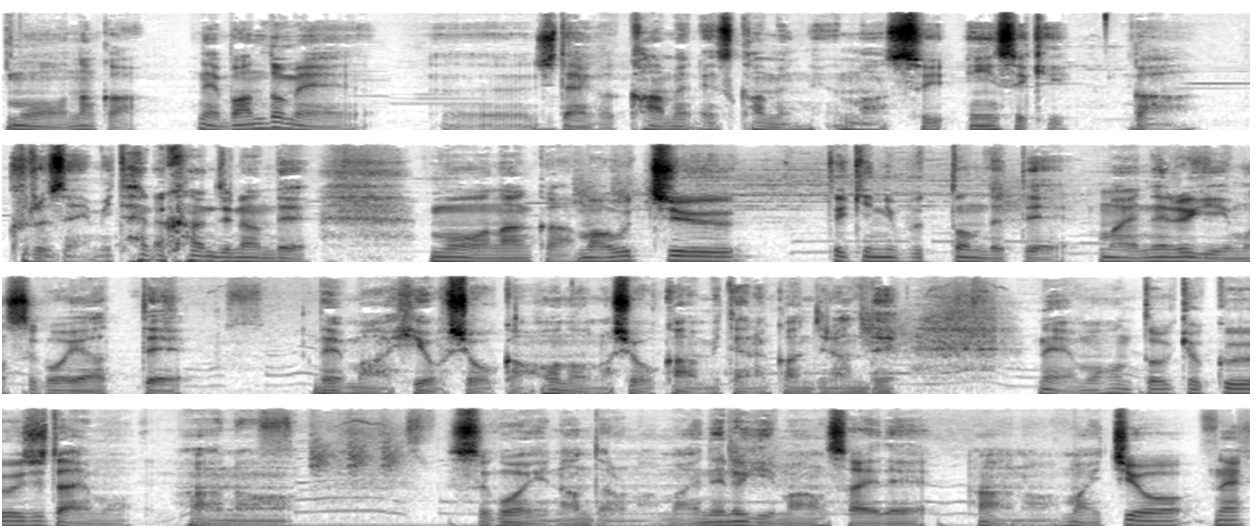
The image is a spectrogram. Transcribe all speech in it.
もうなんかね、バンド名自体が Comet is Coming、まあ隕石が来るぜみたいな感じなんで、もうなんか、まあ宇宙的にぶっ飛んでて、まあエネルギーもすごいあって、で、まあ火を召喚、炎の召喚みたいな感じなんで、ね、もう本当曲自体も、あの、すごい、なんだろうな、まあエネルギー満載で、あの、まあ一応ね、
